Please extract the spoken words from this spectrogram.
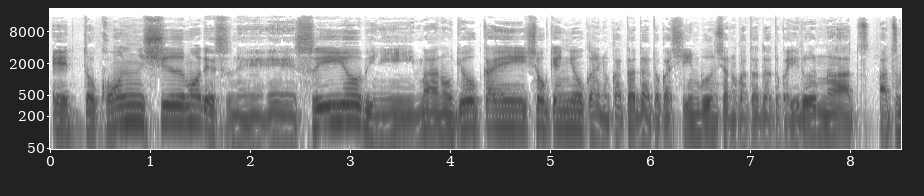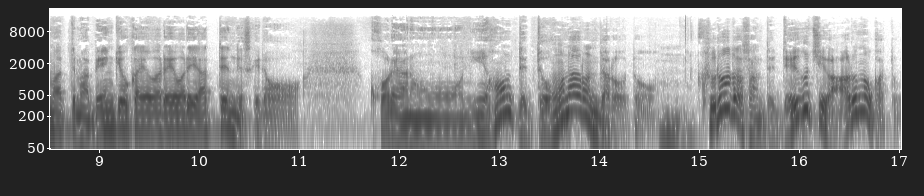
えっと、今週もですね、えー、水曜日に、まあ、あの、業界、証券業界の方だとか、新聞社の方だとか、いろんな集まって、まあ、勉強会を我々やってんですけど、これあの、日本ってどうなるんだろうと。うん、黒田さんって出口があるのかと。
